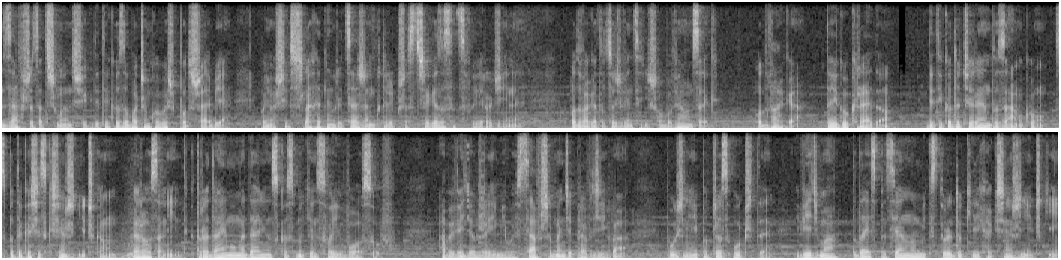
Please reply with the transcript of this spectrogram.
zawsze zatrzymując się, gdy tylko zobaczą kogoś w potrzebie, ponieważ jest szlachetnym rycerzem, który przestrzega zasad swojej rodziny. Odwaga to coś więcej niż obowiązek. Odwaga to jego credo. Gdy tylko docierają do zamku, spotyka się z księżniczką, Rosalind, która daje mu medalion z kosmykiem swoich włosów, aby wiedział, że jej miłość zawsze będzie prawdziwa. Później, podczas uczty, wiedźma dodaje specjalną miksturę do kielicha księżniczki,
